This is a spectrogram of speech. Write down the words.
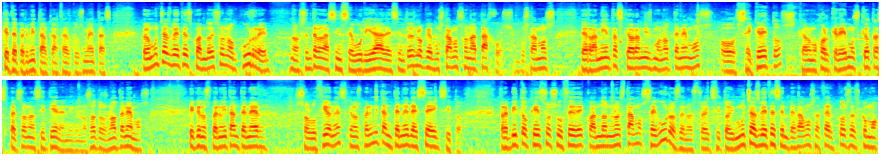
que te permita alcanzar tus metas. Pero muchas veces cuando eso no ocurre, nos entran las inseguridades entonces lo que buscamos son atajos, buscamos herramientas que ahora mismo no tenemos o secretos que a lo mejor creemos que otras personas sí tienen y que nosotros no tenemos y que nos permitan tener soluciones que nos permitan tener ese éxito. Repito que eso sucede cuando no estamos seguros de nuestro éxito y muchas veces empezamos a hacer cosas como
